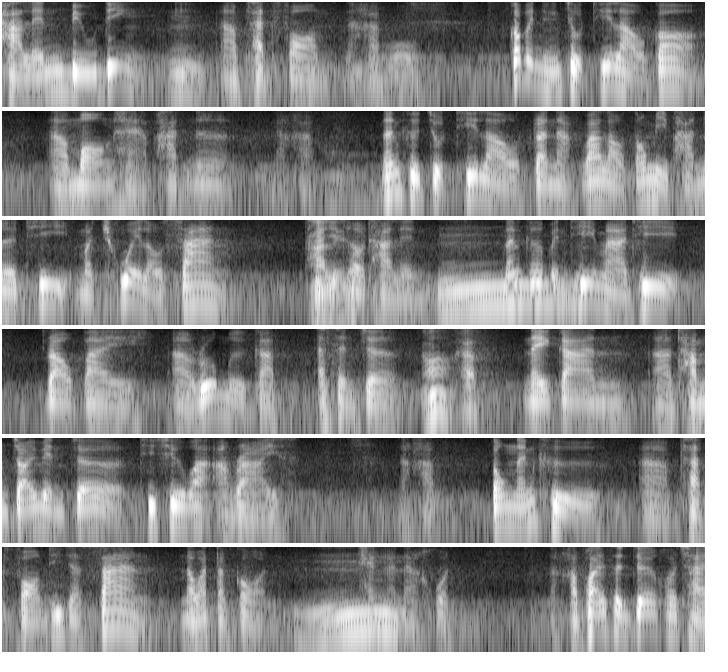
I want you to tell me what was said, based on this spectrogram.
talent building อืมอ่า platform นะครับโอ้ก็เป็นถึงจุดที่เราก็อ่ามองหา partner นะครับนั่นคือจุดที่เราตระหนักว่าเราต้องมี partner ที่มาช่วยเราสร้าง Talent digital talent อืมนั่นคือเป็นที่มาที่เราไปอ่าร่วมมือกับ Accenture อ๋อครับในการอ่าทำ joint venture ที่ชื่อว่า Arise นะครับ ตรงนั้นคืออาแพลตฟอร์มที่จะสร้างนวัตกรแห่งอนาคตนะครับเพราะ Accenture เขาใช้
